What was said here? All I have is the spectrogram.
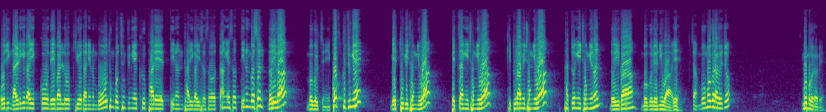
오직 날개가 있고 네 발로 기어다니는 모든 곤충 중에 그 발에 뛰는 다리가 있어서 땅에서 뛰는 것은 너희가 먹을지니 곧 그 중에 메뚜기 종류와 배짱이 종류와 귀뚜라미 종류와 팥종이 종류는 너희가 먹으려니와 예. 자, 뭐 먹으라 그러죠? 뭐 먹으라 그래?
